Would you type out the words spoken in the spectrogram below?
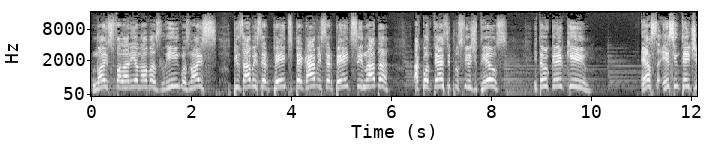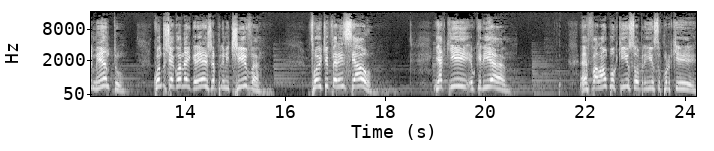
nós falaria novas línguas, nós pisava em serpentes, pegava em serpentes e nada acontece para os filhos de Deus. Então eu creio que essa, esse entendimento, quando chegou na igreja primitiva, foi o diferencial. E aqui eu queria é, falar um pouquinho sobre isso, porque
